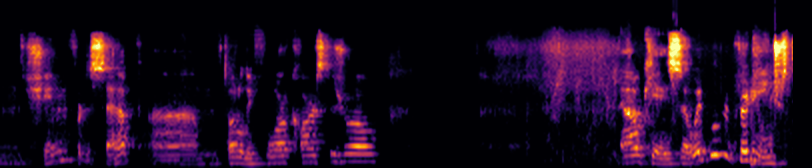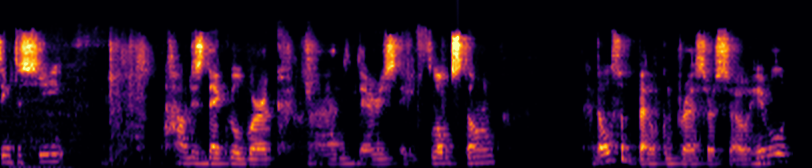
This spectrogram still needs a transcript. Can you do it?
Mm, Shaymin for the setup, um, totally four cards to draw. Okay, so it will be pretty interesting to see how this deck will work. And there is a float stone and also battle compressor, so he will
